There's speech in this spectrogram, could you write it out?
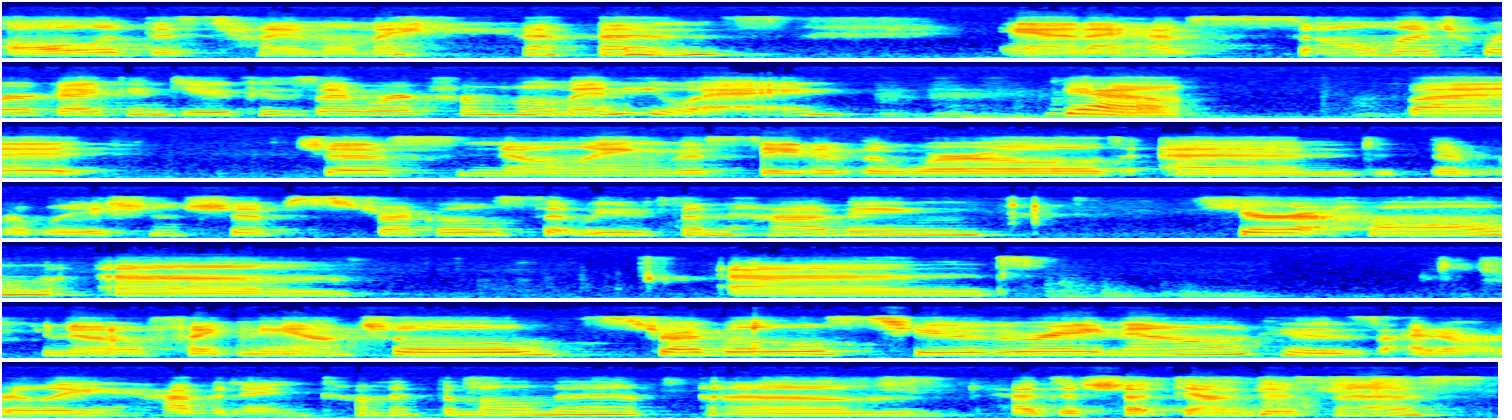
all of this time on my hands and I have so much work I can do because I work from home anyway. Yeah. You know? But just knowing the state of the world and the relationship struggles that we've been having here at home um, and you know financial struggles too right now because i don't really have an income at the moment um, had to shut down business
